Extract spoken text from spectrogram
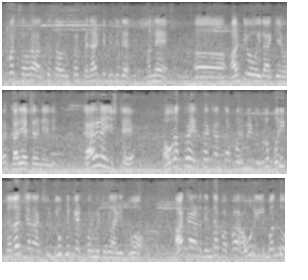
ಇಪ್ಪತ್ತು ಸಾವಿರ, ಹತ್ತು ಸಾವಿರ ರೂಪಾಯಿ ಪೆನಾಲ್ಟಿ ಬಿದ್ದಿದೆ ಮೊನ್ನೆ ಆರ್ ಟಿ ಒ ಇಲಾಖೆಯವರ ಕಾರ್ಯಾಚರಣೆಯಲ್ಲಿ. ಕಾರಣ ಇಷ್ಟೇ, ಅವರ ಹತ್ರ ಇರತಕ್ಕಂಥ ಪರ್ಮಿಟ್ಗಳು ಬರೀ ಕಲರ್ ಜೆರಾಕ್ಸು ಡೂಪ್ಲಿಕೇಟ್ ಪರ್ಮಿಟ್ಗಳಾಗಿದ್ವು ಆ ಕಾರಣದಿಂದ ಪಾಪ ಅವರು ಇಲ್ಲಿ ಬಂದು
